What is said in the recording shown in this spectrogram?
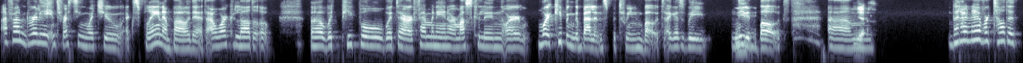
I found really interesting what you explain about it. I work a lot of, uh, with people with their feminine or masculine or more keeping the balance between both. I guess we needed both. Um, yes but I never thought it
